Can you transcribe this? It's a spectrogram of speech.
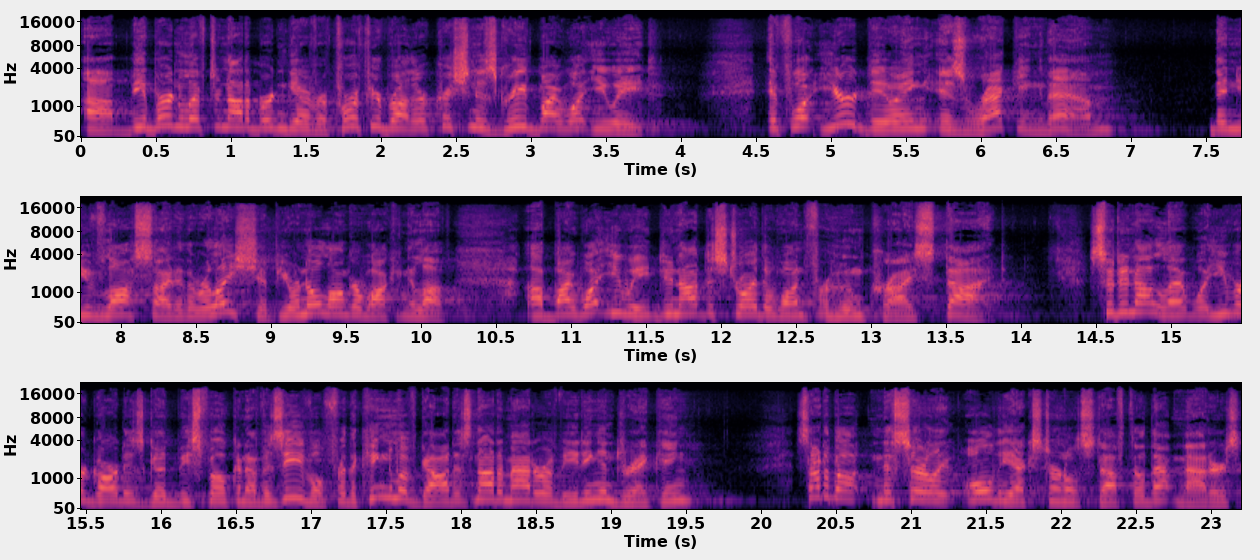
uh, Be a burden lifter, not a burden giver. For if your brother, Christian, is grieved by what you eat, if what you're doing is wrecking them, then you've lost sight of the relationship. You are no longer walking in love. Uh, by what you eat, do not destroy the one for whom Christ died. So do not let what you regard as good be spoken of as evil, for the kingdom of God is not a matter of eating and drinking. It's not about necessarily all the external stuff, though that matters,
